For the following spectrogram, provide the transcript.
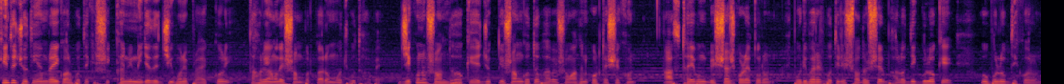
কিন্তু যদি আমরা এই গল্প থেকে শিক্ষা নিয়ে নিজেদের জীবনে প্রয়োগ করি, তাহলে আমাদের সম্পর্ক আরও মজবুত হবে। যে কোনো সন্দেহকে যুক্তিসঙ্গতভাবে সমাধান করতে শেখুন, আস্থা এবং বিশ্বাস গড়ে তুলুন, পরিবারের প্রতিটি সদস্যের ভালো দিকগুলোকে উপলব্ধি করুন,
